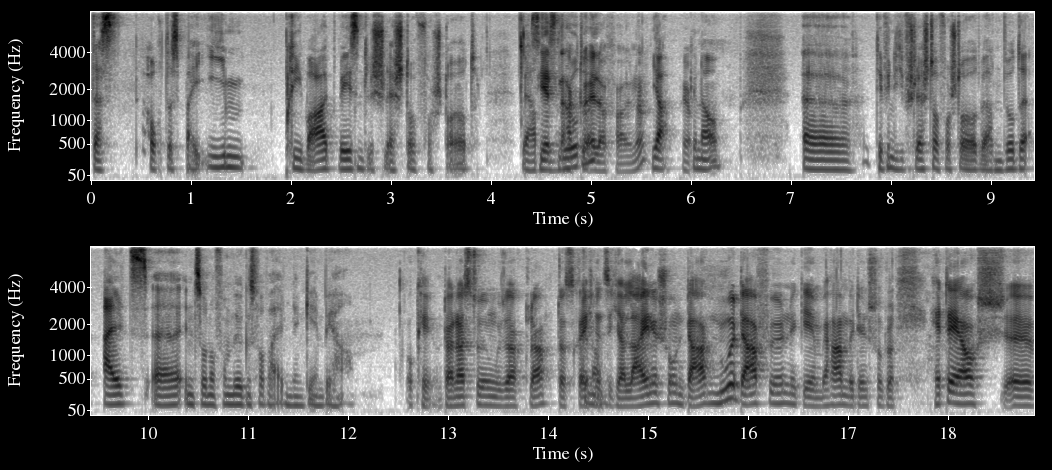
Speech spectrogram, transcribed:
dass auch das bei ihm privat wesentlich schlechter versteuert werden Das ist jetzt ein würde. aktueller Fall, ne? Ja, Ja. genau. Äh, definitiv schlechter versteuert werden würde als äh, in so einer vermögensverwaltenden GmbH. Okay, und dann hast du ihm gesagt, klar, das rechnet Genau. sich alleine schon, da, nur dafür eine GmbH mit den Strukturen. Hätte er auch, äh,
